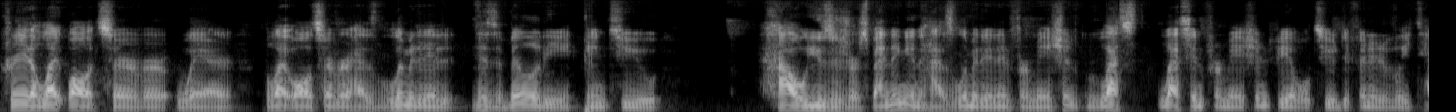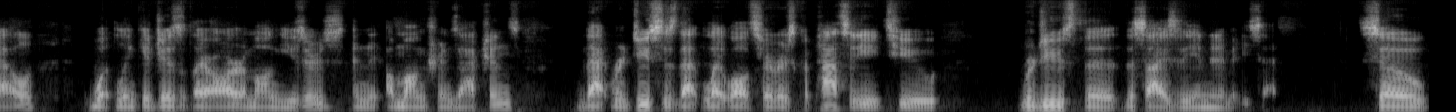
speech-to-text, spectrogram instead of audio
create a light wallet server where the light wallet server has limited visibility into how users are spending and has limited information, less less information to be able to definitively tell what linkages there are among users and among transactions, that reduces that light wallet server's capacity to reduce the, the size of the anonymity set. So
